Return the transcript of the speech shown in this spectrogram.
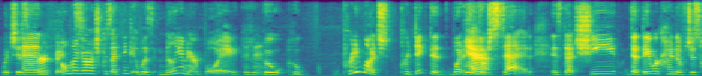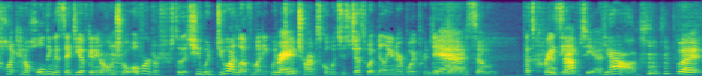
which is and perfect. Mm-hmm. oh my gosh, because I think it was Millionaire Boy who who pretty much predicted what Yeah. Heather said is that she that they were kind of just ho- kind of holding this idea of getting her own show over to her so that she would do I Love Money, would do Mm-hmm. Charm School, which is just what Millionaire Boy predicted. Yeah, so That's crazy. to ya. Yeah. But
